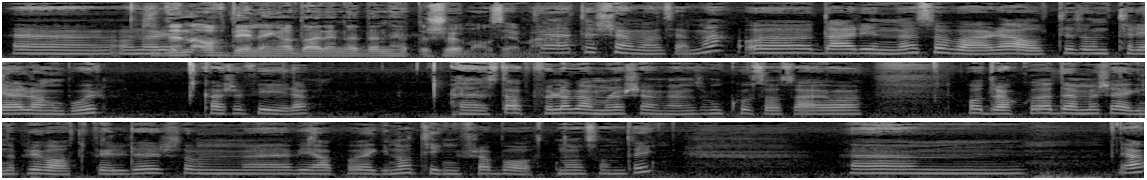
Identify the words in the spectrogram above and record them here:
Uh, så den avdelinga der inne, den heter Sjømannshjemmet? Det heter Sjømannshjemmet. Og der inne så var det alltid sånn tre langbord, kanskje fire. Eh, Stappfull av gamle sjømenn som kosa seg og, og drakk. Og det er deres egne privatbilder som vi har på veggene, og ting fra båtene og sånne ting. Um, ja,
